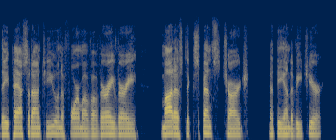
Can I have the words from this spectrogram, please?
they pass it on to you in the form of a very, very modest expense charge at the end of each year.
